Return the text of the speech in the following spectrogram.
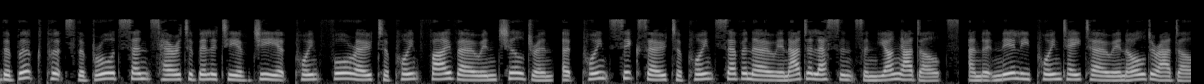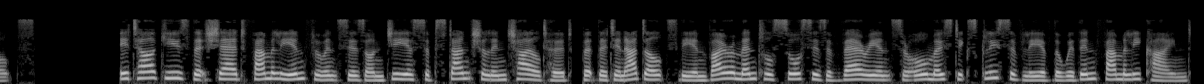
The book puts the broad sense heritability of G at 0.40 to 0.50 in children, at 0.60 to 0.70 in adolescents and young adults, and at nearly 0.80 in older adults. It argues that shared family influences on G are substantial in childhood, but that in adults the environmental sources of variance are almost exclusively of the within-family kind.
